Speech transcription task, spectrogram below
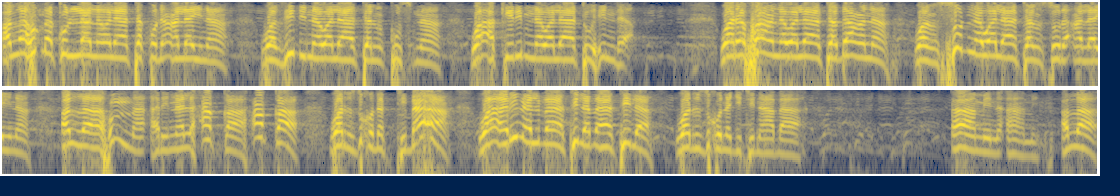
Allahumma kun lana wala takun alaina wazidna wala tankusna waakrimna wala tuhinda ورفعنا ولا تدعنا وانصرنا ولا تنصر علينا اللهم أرنا الحق حقا وارزقنا اتباعه وأرنا الباطل باطلا وارزقنا اجتنابا آمين آمين الله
